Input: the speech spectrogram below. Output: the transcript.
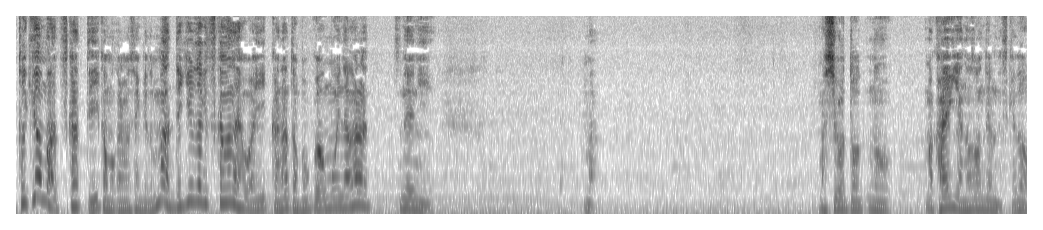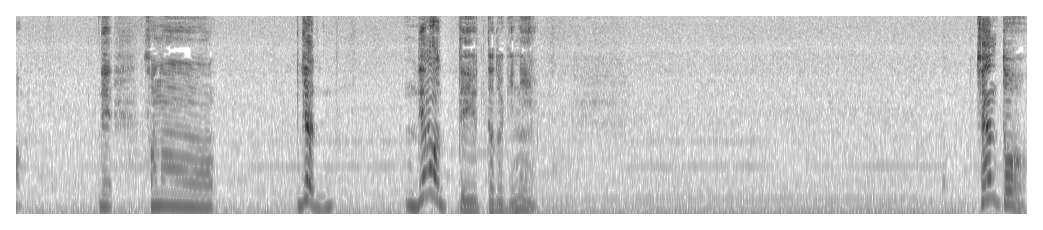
時はまあ使っていいかもわかりませんけど、まあできるだけ使わない方がいいかなと僕は思いながら常に、まあ、まあ、仕事の、まあ、会議には臨んでるんですけど、で、その、じゃあ、デモって言った時に、ちゃんと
